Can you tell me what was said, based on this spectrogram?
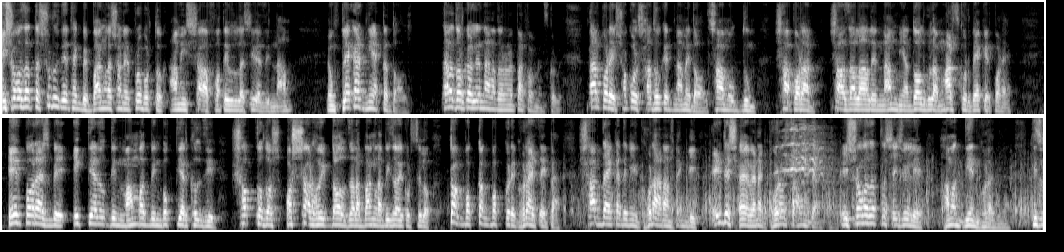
এই শোভাযাত্রা শুরুতে থাকবে বাংলা সনের প্রবর্তক আমির শাহ ফতেউল্লাহ সিরাজির নাম এবং প্ল্যাকার্ড নিয়ে একটা দল। তারা দরকার হলে নানা ধরনের পারফরমেন্স করবে। তারপরে সকল সাধকের নামে দল, শাহ মকদুম, শাহ পরান শাহজালালের নাম নিয়ে দলগুলা মার্চ করবে একের পর এক। এরপর আসবে ইখতিয়ার উদ্দিন মোহাম্মদ বিন বক্তিয়ার খলজির সপ্তদশ অশ্বারোহী দল যারা বাংলা বিজয় করছিল। টকবক টকবক করে ঘোড়ায় চাইপা। সারদা একাডেমির ঘোড়া আরাম থাকবি। এইটা সাহেব না ঘোড়ার সাউন্ড দেয় এই শোভাযাত্রা শেষ হইলে হামাক দিয়েন ঘোড়া দিলা কিছু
